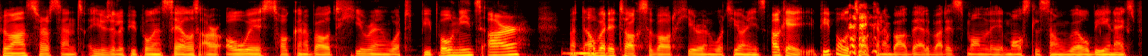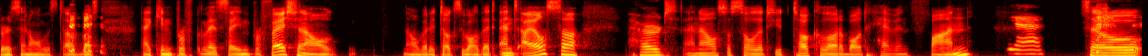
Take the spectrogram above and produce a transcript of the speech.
freelancers and usually people in sales are always talking about hearing what people needs are, but mm-hmm. nobody talks about hearing what your needs. Okay, people are talking about that, but it's mostly mostly some well-being experts and all this stuff. But like in prof- let's say in professional, nobody talks about that. And I also heard and I also saw that you talk a lot about having fun. Yeah. So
